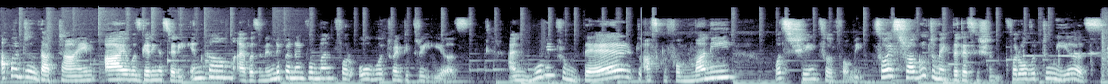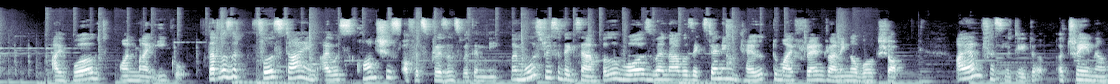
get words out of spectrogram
up until that time, I was getting a steady income. I was an independent woman for over 23 years. And moving from there to asking for money was shameful for me. So I struggled to make the decision for over two years. I worked on my ego. That was the first time I was conscious of its presence within me. My most recent example was when I was extending help to my friend running a workshop. I am a facilitator, a trainer,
